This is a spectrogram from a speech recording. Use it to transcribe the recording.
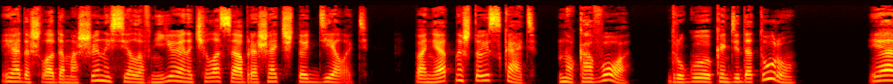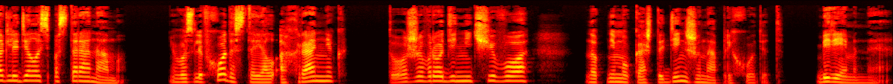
Я дошла до машины, села в нее и начала соображать, что делать. Понятно, что искать. Но кого? Другую кандидатуру? Я огляделась по сторонам. Возле входа стоял охранник. Тоже вроде ничего но к нему каждый день жена приходит. Беременная.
